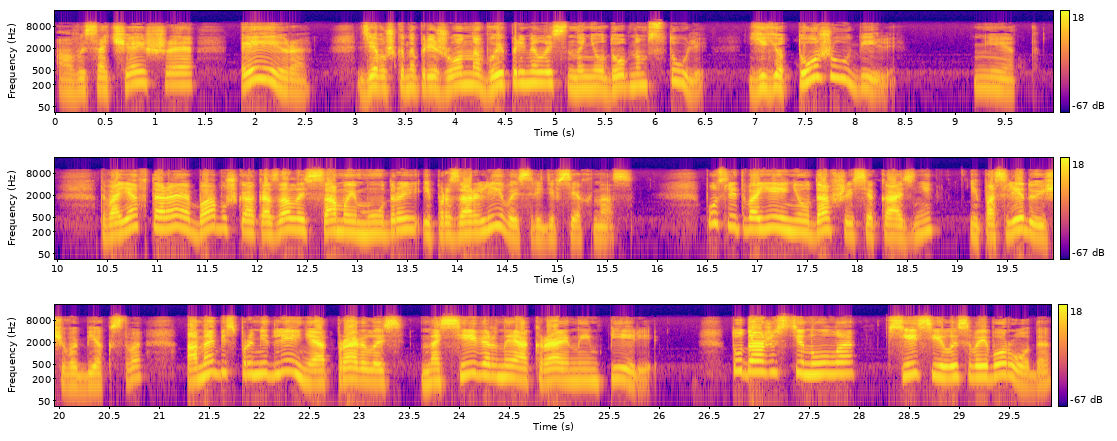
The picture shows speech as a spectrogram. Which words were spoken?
А высочайшая Эйра... Девушка напряженно выпрямилась на неудобном стуле. Ее тоже убили? Нет. Твоя вторая бабушка оказалась самой мудрой и прозорливой среди всех нас. После твоей неудавшейся казни и последующего бегства она без промедления отправилась на северные окраины империи. Туда же стянула все силы своего рода.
